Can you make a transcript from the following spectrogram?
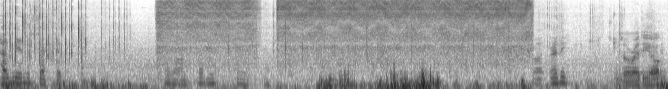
tell me in a second. Hang on, let me Right, ready? It's already on.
